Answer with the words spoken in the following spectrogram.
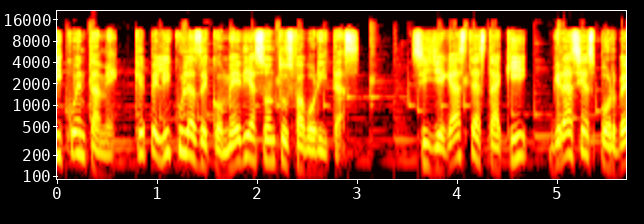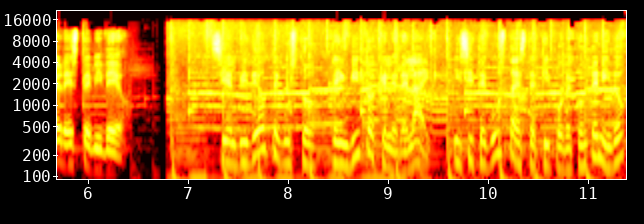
Y cuéntame, ¿qué películas de comedia son tus favoritas? Si llegaste hasta aquí, gracias por ver este video. Si el video te gustó, te invito a que le dé like, y si te gusta este tipo de contenido,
